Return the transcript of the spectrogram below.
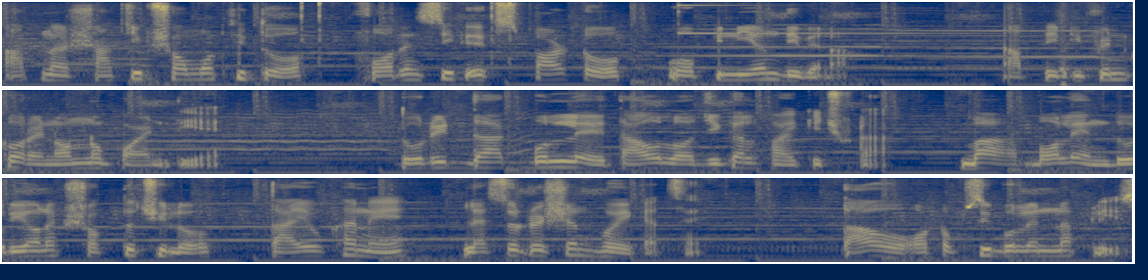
আপনার সাচিব সমর্থিত ফরেন্সিক এক্সপার্টও ওপিনিয়ন দিবে না। আপনি ডিফেন্ড করেন অন্য পয়েন্ট দিয়ে। দড়ির দাগ বললে তাও লজিক্যাল হয় কিছুটা। বা বলেন দড়ি অনেক শক্ত ছিল, তাই ওখানে ল্যাসোটেশন হয়ে গেছে। তাও অটোপসি বলেন না প্লিজ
